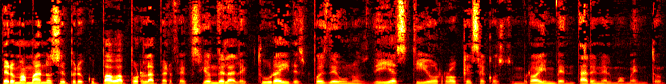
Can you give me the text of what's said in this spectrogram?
pero mamá no se preocupaba por la perfección de la lectura y después de unos días tío Roque se acostumbró a inventar en el momento.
